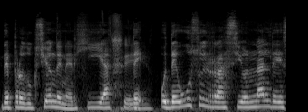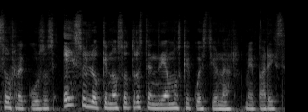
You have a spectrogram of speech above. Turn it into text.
de producción de energía, de, de uso irracional de esos recursos. Eso es lo que nosotros tendríamos que cuestionar, me parece.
